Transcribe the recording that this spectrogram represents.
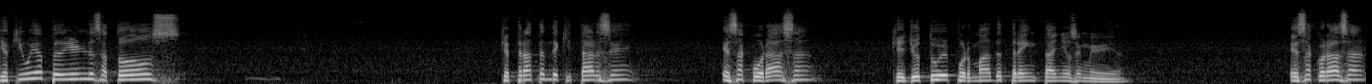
Y aquí voy a pedirles a todos que traten de quitarse esa coraza que yo tuve por más de 30 años en mi vida. Esa coraza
